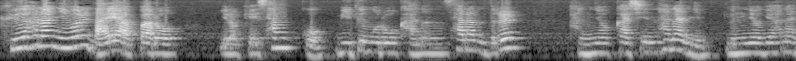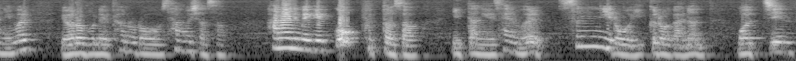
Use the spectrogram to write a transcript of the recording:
그 하나님을 나의 아빠로 이렇게 삼고 믿음으로 가는 사람들을 강력하신 하나님, 능력의 하나님을 여러분의 편으로 삼으셔서 하나님에게 꼭 붙어서 이 땅의 삶을 승리로 이끌어가는 멋진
